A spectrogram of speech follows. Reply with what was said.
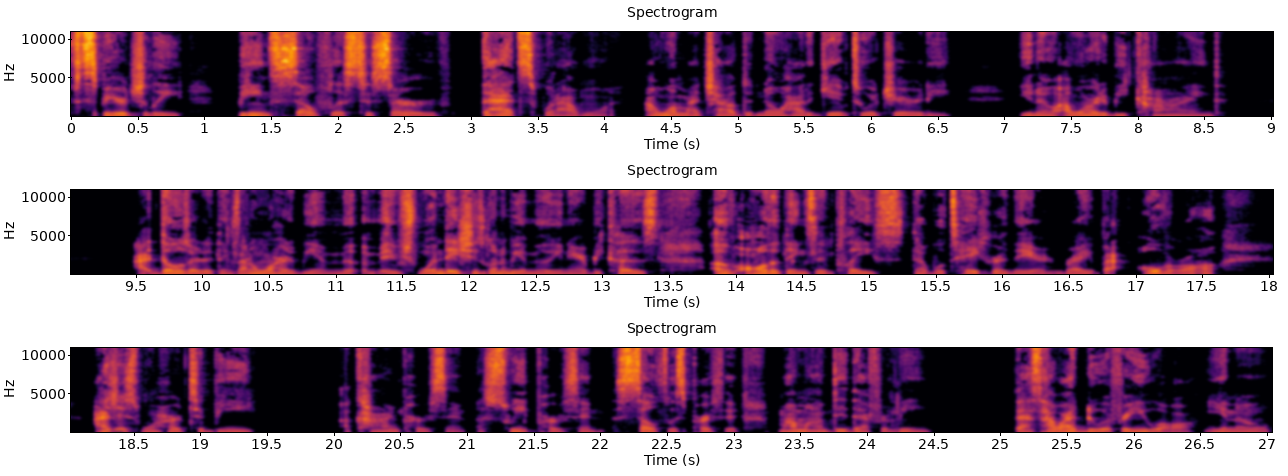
spiritually being selfless to serve. That's what I want. I want my child to know how to give to a charity. You know, I want her to be kind. I, those are the things. I don't want her to be a um, one day she's going to be a millionaire because of all the things in place that will take her there, right? But overall, I just want her to be a kind person, a sweet person, a selfless person. My mom did that for me. That's how I do it for you all, you know.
